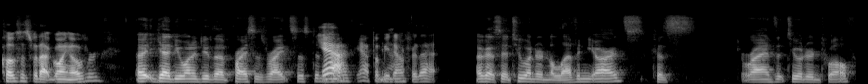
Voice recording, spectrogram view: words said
closest without going over? Uh, yeah, do you want to do the Price is Right system? Yeah, here? yeah, put me down for that. Okay, so 211 yards because Ryan's at 212.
